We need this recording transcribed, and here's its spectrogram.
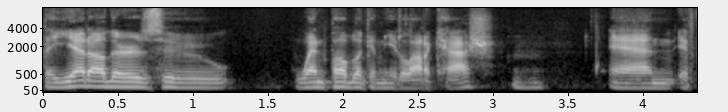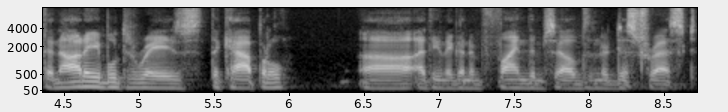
There are yet others who went public and need a lot of cash, and if they're not able to raise the capital, uh, I think they're going to find themselves in a distressed,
